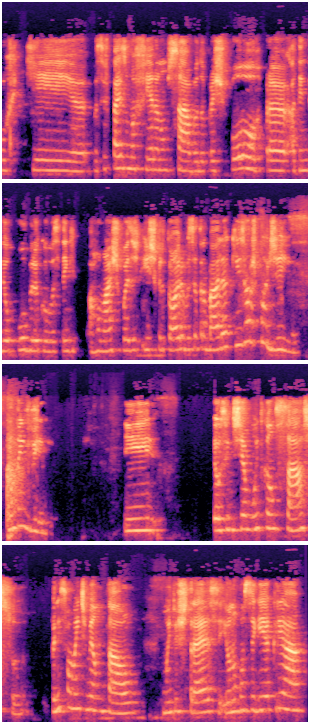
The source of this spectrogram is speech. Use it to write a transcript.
porque você faz uma feira num sábado para expor, para atender o público, você tem que arrumar as coisas, e escritório você trabalha 15 horas por dia, não tem vida. E eu sentia muito cansaço, principalmente mental, muito estresse, eu não conseguia criar.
